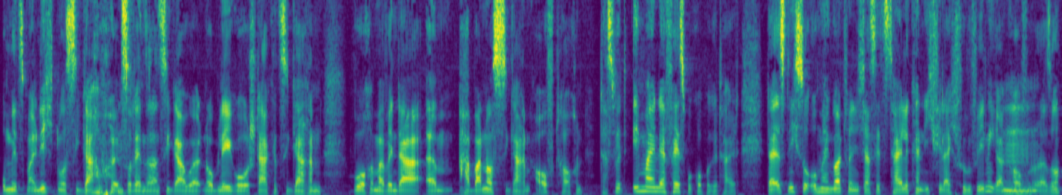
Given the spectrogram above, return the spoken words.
um jetzt mal nicht nur Cigar World zu nennen, sondern Cigar World, Noblego, starke Zigarren, wo auch immer, wenn da ähm, Habanos-Zigarren auftauchen, das wird immer in der Facebook-Gruppe geteilt. Da ist nicht so, oh mein Gott, wenn ich das jetzt teile, kann ich vielleicht fünf weniger kaufen oder so,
